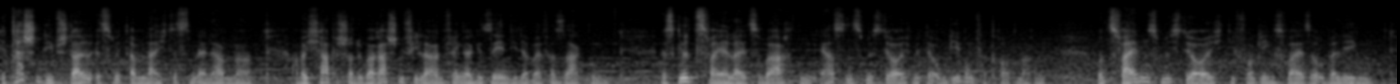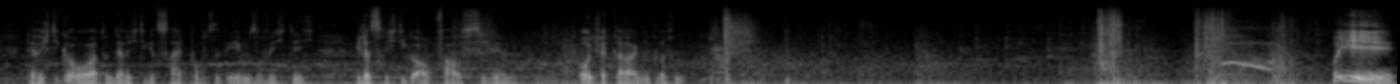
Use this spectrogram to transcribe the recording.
Der Taschendiebstahl ist mit am leichtesten erlernbar, aber ich habe schon überraschend viele Anfänger gesehen, die dabei versagten. Es gilt zweierlei zu beachten. Erstens müsst ihr euch mit der Umgebung vertraut machen und zweitens müsst ihr euch die Vorgehensweise überlegen. Der richtige Ort und der richtige Zeitpunkt sind ebenso wichtig, wie das richtige Opfer auszuwählen. Oh, ich werde gerade angegriffen. Hui.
